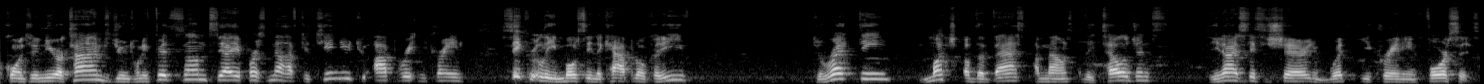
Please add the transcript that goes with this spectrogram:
According to the New York Times, June 25th, some CIA personnel have continued to operate in Ukraine secretly, mostly in the capital, Kyiv, directing much of the vast amounts of intelligence the United States is sharing with Ukrainian forces.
